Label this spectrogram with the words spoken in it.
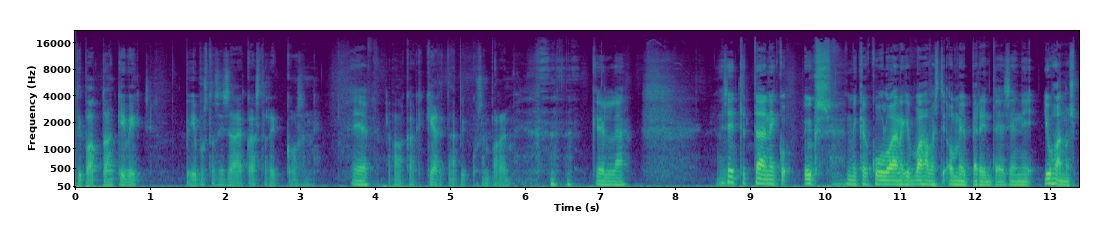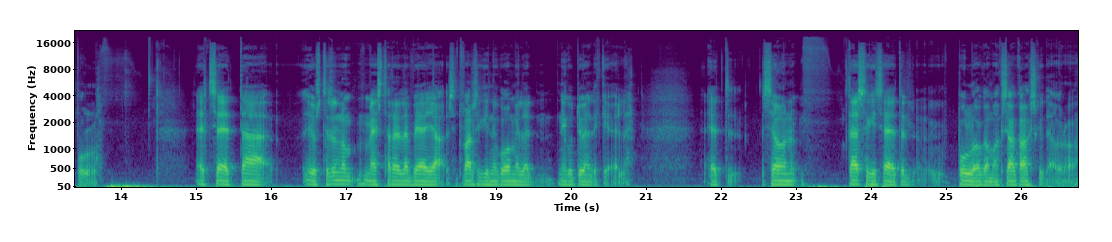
tipauttaa kivi piipusta sisään ja kaista rikkoo sen, niin jep, se alkaakin kiertää pikkusen paremmin. kyllä. Ja sitten tämä niinku yksi, mikä kuuluu ainakin vahvasti omiin perinteisiin, niin juhannuspullo. Et se, että just sanon mestareille vielä ja sitten varsinkin niinku omille niinku työntekijöille. Et se on tässäkin se, että pullo, joka maksaa 20 euroa.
